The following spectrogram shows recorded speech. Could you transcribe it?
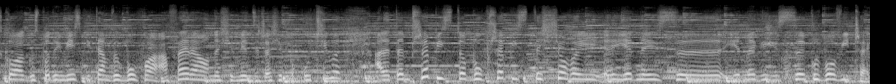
z koła gospodyń wiejskich, tam wybuchła afera, one się w międzyczasie pokłóciły, ale ten przepis to był przepis teściowej e, jednej z, e, jednej z klubowiczek.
